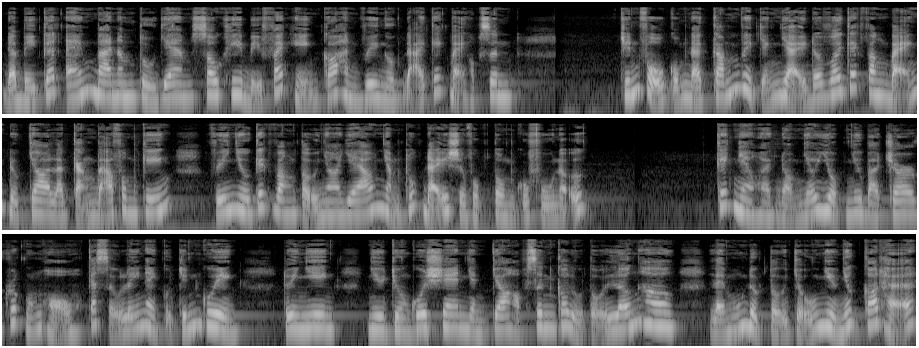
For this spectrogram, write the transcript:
đã bị kết án 3 năm tù giam sau khi bị phát hiện có hành vi ngược đãi các bạn học sinh. Chính phủ cũng đã cấm việc giảng dạy đối với các văn bản được cho là cặn bã phong kiến, ví như các văn tự nho giáo nhằm thúc đẩy sự phục tùng của phụ nữ. Các nhà hoạt động giáo dục như bà Jar rất ủng hộ cách xử lý này của chính quyền. Tuy nhiên, nhiều trường của Shen dành cho học sinh có độ tuổi lớn hơn lại muốn được tự chủ nhiều nhất có thể,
